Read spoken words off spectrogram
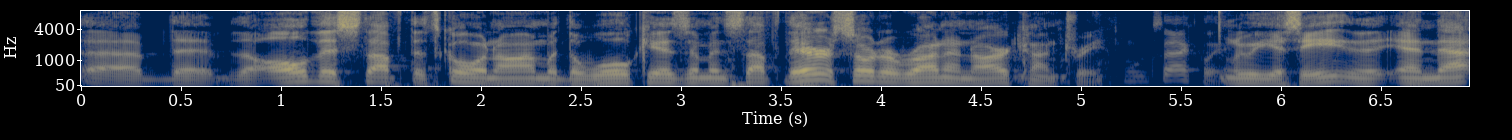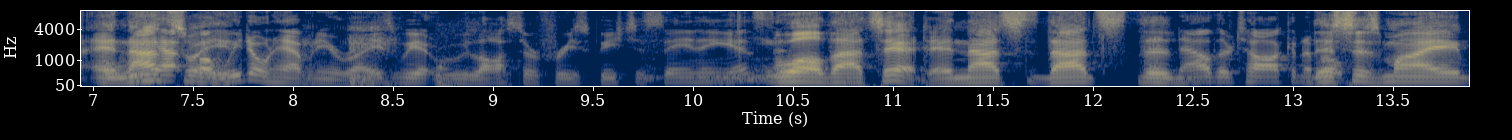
Uh, the the all this stuff that's going on with the wokeism and stuff, they're sort of running our country. exactly. You see, and that and But that's ha- what. but we don't have any rights. We we lost our free speech to say anything against it. well, that's it, and that's that's the. And now they're talking about this is my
